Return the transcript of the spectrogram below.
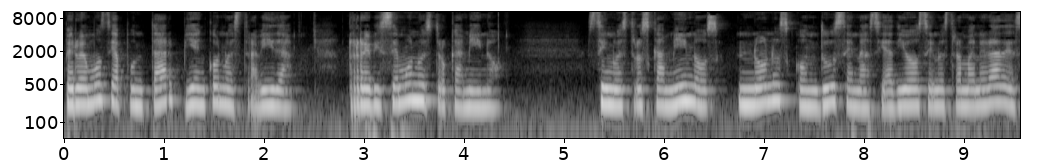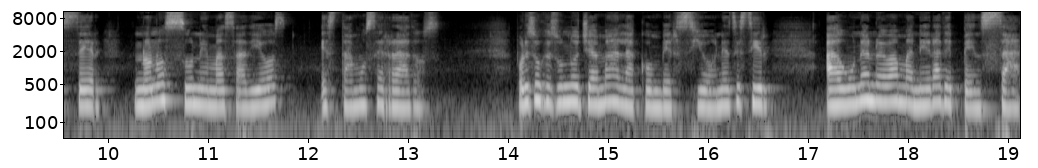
Pero hemos de apuntar bien con nuestra vida. Revisemos nuestro camino. si nuestros caminos no nos conducen hacia Dios, si nuestra manera de ser no nos une más a Dios, estamos cerrados. Por eso Jesús nos llama a la conversión, es decir, a una nueva manera de pensar,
